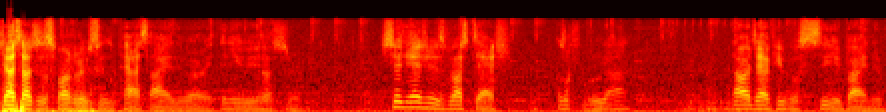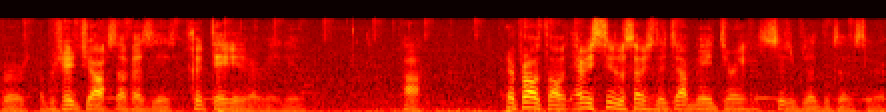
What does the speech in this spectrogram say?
Josh touched the smuggler who soon passed eye in the doorway. Then he reached her. She had the edge of his mustache. I was looking rude on. Not to have people see me buying new bird. I portrayed jock stuff as it is. I couldn't take it if I really knew. Ah. Her problem almost every single assumption that John made during his decision presented themselves to her.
